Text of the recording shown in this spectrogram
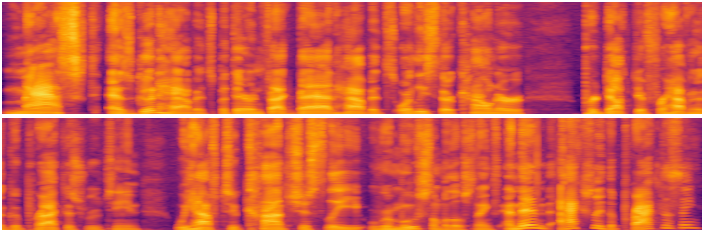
masked as good habits, but they're in fact bad habits, or at least they're counterproductive for having a good practice routine. We have to consciously remove some of those things. And then actually the practicing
